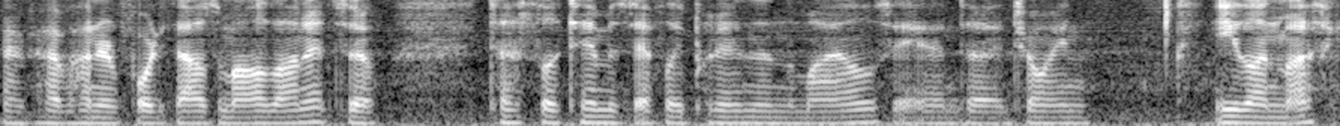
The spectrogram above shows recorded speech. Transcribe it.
I have 140,000 miles on it. So Tesla Tim is definitely putting in the miles and uh, join Elon Musk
